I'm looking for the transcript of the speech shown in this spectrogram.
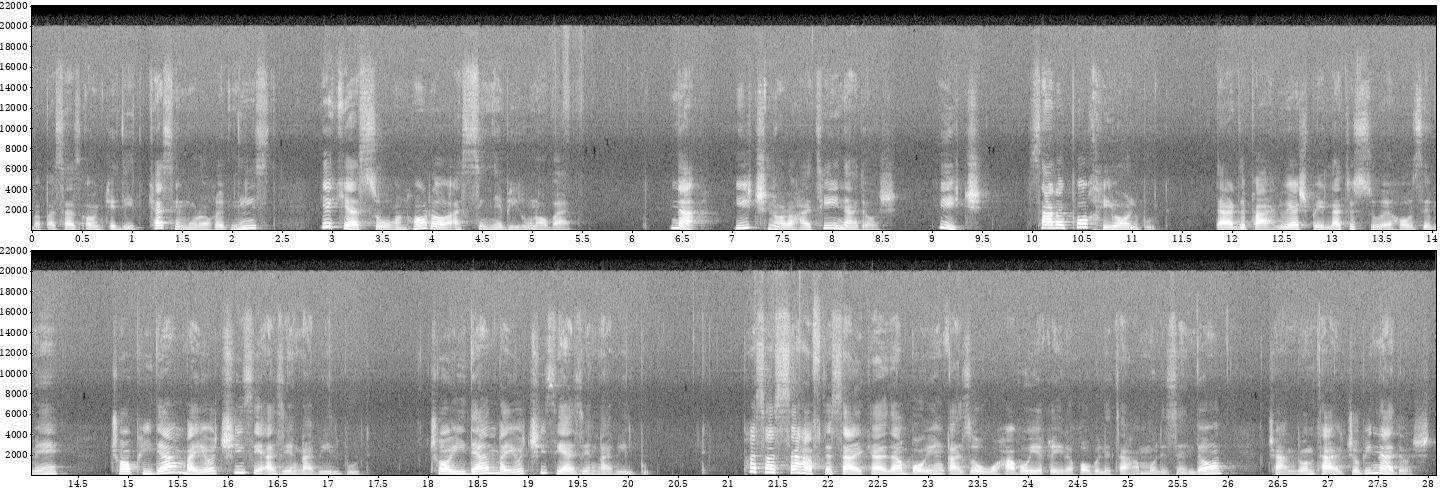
و پس از آنکه دید کسی مراقب نیست یکی از سوانها را از سینه بیرون آورد. نه هیچ ناراحتی نداشت. هیچ. سراپا خیال بود. درد پهلویش به علت سوء حازمه چاپیدن و یا چیزی از این قبیل بود. چاییدن و یا چیزی از این قبیل بود. پس از سه هفته سر کردن با این غذا و هوای غیرقابل تحمل زندان چندان تعجبی نداشت.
